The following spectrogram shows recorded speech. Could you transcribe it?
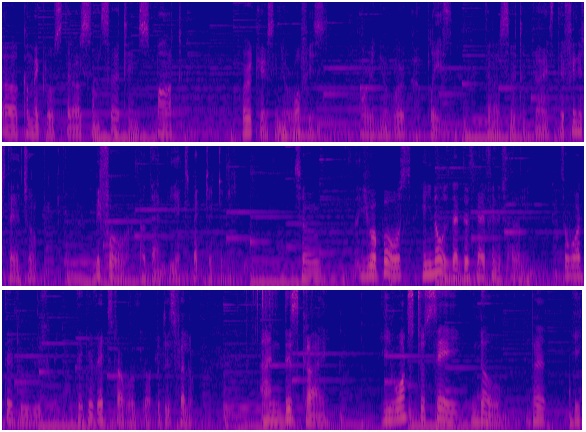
uh, come across there are some certain smart workers in your office or in your workplace. There are certain guys they finish their job before uh, than the expected to be. So your boss he knows that this guy finished early so what they do usually, they give extra workload to this fellow. And this guy, he wants to say no, but he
